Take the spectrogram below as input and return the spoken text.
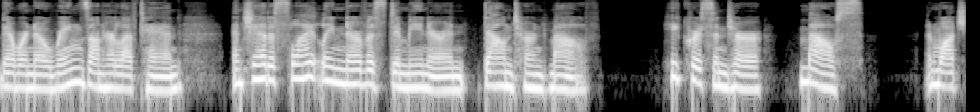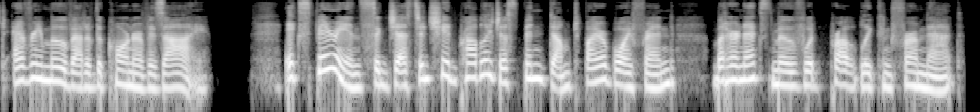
There were no rings on her left hand, and she had a slightly nervous demeanor and downturned mouth. He christened her Mouse and watched every move out of the corner of his eye. Experience suggested she had probably just been dumped by her boyfriend, but her next move would probably confirm that.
